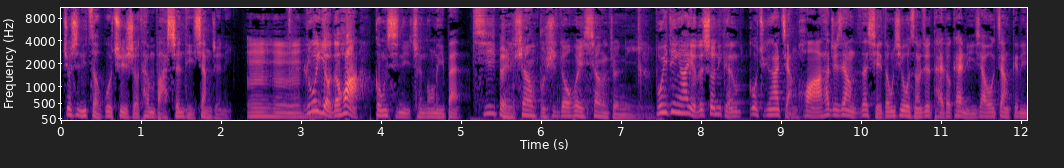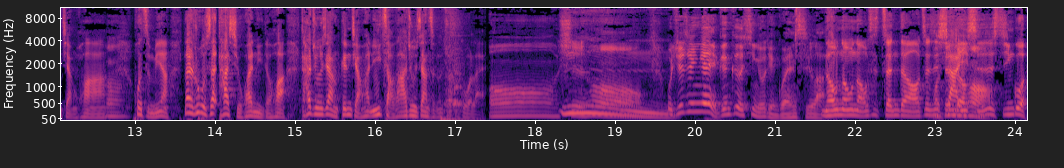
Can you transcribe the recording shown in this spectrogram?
就是你走过去的时候，他们把身体向着你。嗯哼，如果有的话，恭喜你成功了一半。基本上不是都会向着你。不一定啊，有的时候你可能过去跟他讲话啊，他就这样子在写东西，或什么就抬头看你一下，或这样跟你讲话啊，或怎么样。那如果是他喜欢你的话，他就会这样跟你讲话，你找他，他就会这样整个转过来。哦，是哦，我觉得这应该也跟个性有点关系啦。No no no，是真的哦，这是下意识，哦哦是经过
